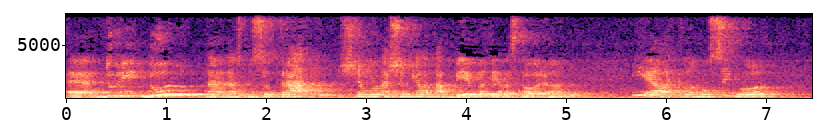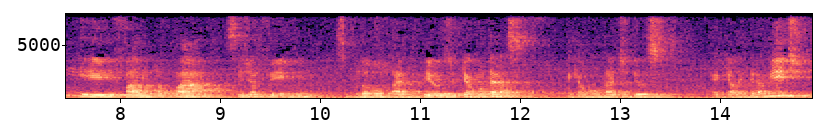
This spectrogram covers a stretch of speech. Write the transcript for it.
é, duri, duro na, na, no seu trato, chamando, achando que ela está bêbada e ela está orando, e ela clama ao Senhor, e ele fala: então, pá, seja feito segundo a vontade de Deus. E o que acontece é que a vontade de Deus é que ela engravide.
